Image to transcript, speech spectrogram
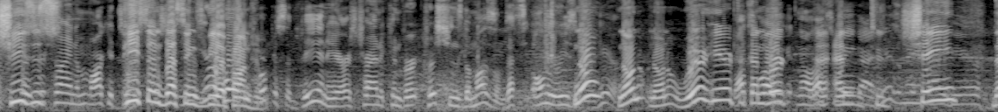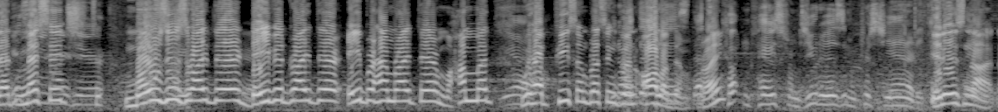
Jesus, you're trying to market to peace and blessings be upon him. The purpose of being here is trying to convert Christians to Muslims. That's the only reason No, here. no, no, no, no. We're here to convert get- no, that's and to change that message. Moses right there. David right there, Abraham right there, Muhammad. We have peace and blessings on all of them, right? cut and paste from Judaism and Christianity. It is not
